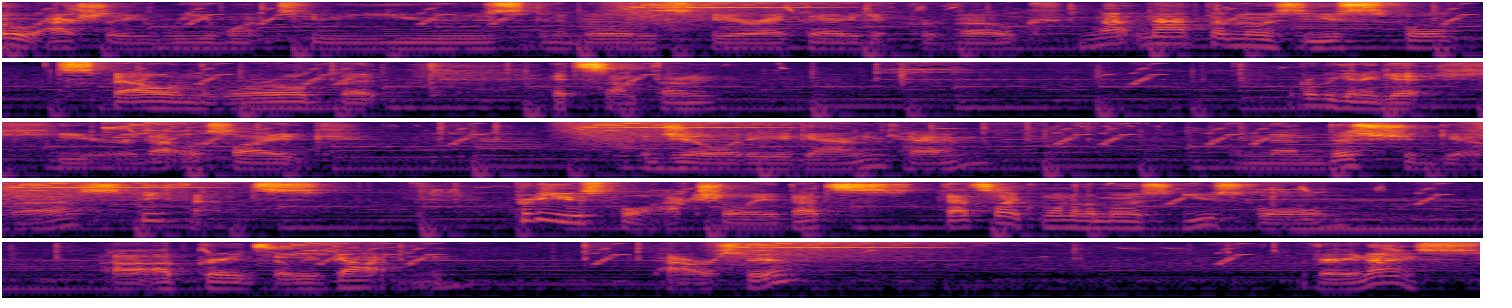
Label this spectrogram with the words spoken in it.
Oh, actually, we want to use an ability sphere right there to get Provoke. Not, not the most useful spell in the world, but it's something. What are we gonna get here? That looks like agility again, okay. And then this should give us defense. Pretty useful, actually. That's that's like one of the most useful uh, upgrades that we've gotten. Power Sphere. Very nice.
